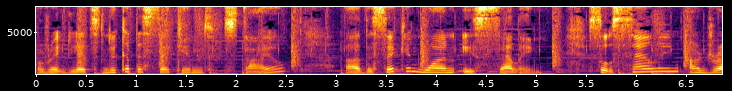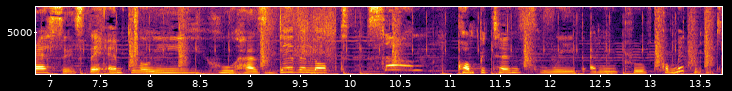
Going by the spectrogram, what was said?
All right, let's look at the second style. Uh, the second one is selling. So, selling addresses the employee who has developed some competence with an improved commitment.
